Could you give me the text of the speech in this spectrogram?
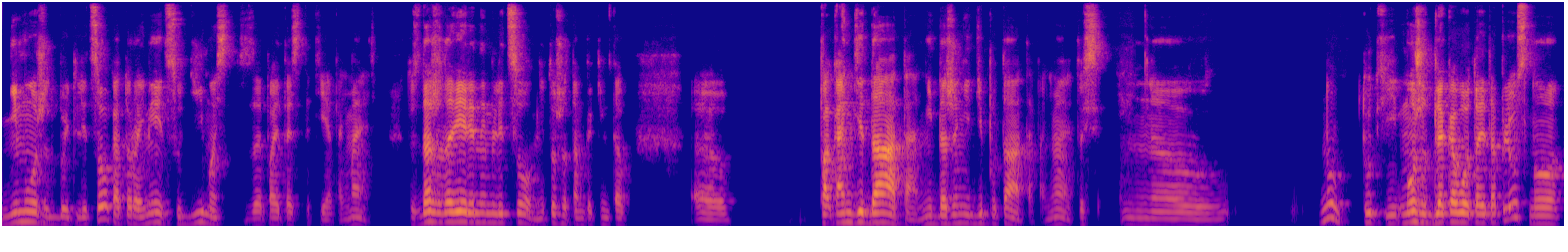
не может быть лицо, которое имеет судимость за, по этой статье, понимаете? То есть даже доверенным лицом, не то, что там каким-то э, по кандидата, не, даже не депутата, понимаете? То есть, э, ну, тут может для кого-то это плюс, но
